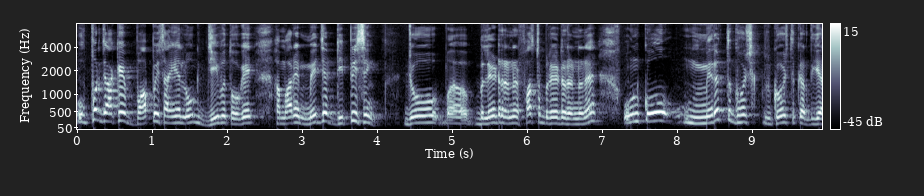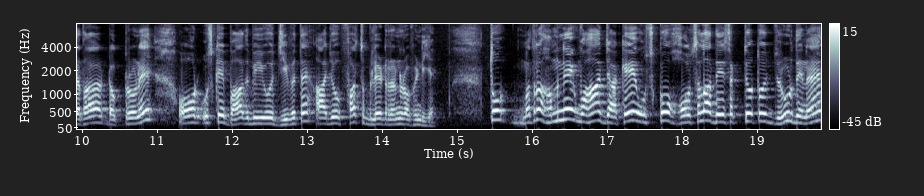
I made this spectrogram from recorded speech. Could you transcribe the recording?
ऊपर जाके वापस आए हैं लोग, जीवित हो गए। हमारे मेजर डीपी सिंह जो blade runner first blade runner है, उनको मृत घोषित घोषित कर दिया था डॉक्टरों ने, और उसके बाद भी वो जीवित है। आज वो first blade runner of India तो मतलब हमने वहाँ जाके उसको हौसला दे सकते हो तो ज़रूर देना है।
